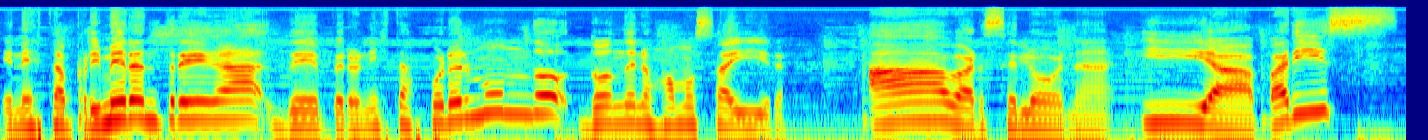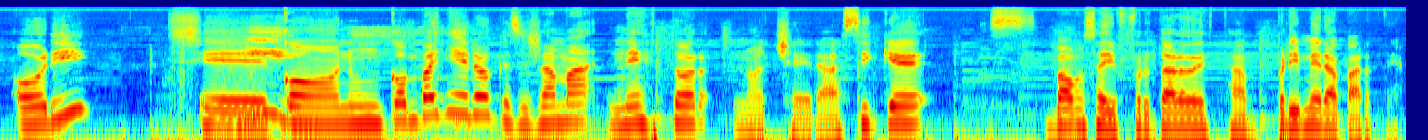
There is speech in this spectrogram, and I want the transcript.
en esta primera entrega de Peronistas por el Mundo, donde nos vamos a ir a Barcelona y a París, Ori, eh, con un compañero que se llama Néstor Nochera. Así que vamos a disfrutar de esta primera parte.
